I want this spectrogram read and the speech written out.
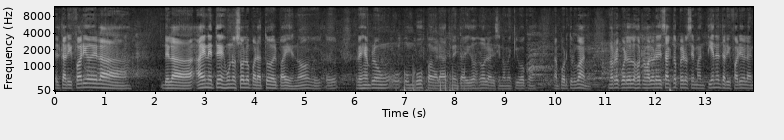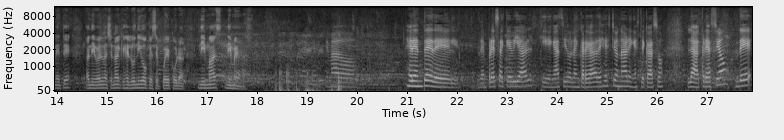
el tarifario de la de la ANT es uno solo para todo el país, ¿no? Por ejemplo, un, bus pagará 32 dólares, si no me equivoco, Puerto Urbano. No recuerdo los otros valores exactos, pero se mantiene el tarifario de la ANT a nivel nacional, que es el único que se puede cobrar, ni más ni menos. Estimado gerente de la empresa Kevial, quien ha sido la encargada de gestionar, en este caso, la creación de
